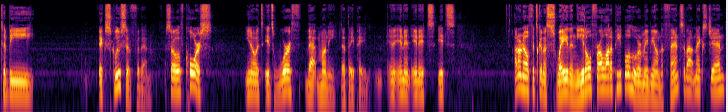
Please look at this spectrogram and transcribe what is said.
to be exclusive for them. So of course, you know it's it's worth that money that they paid, and, and it, it, it's it's. I don't know if it's going to sway the needle for a lot of people who are maybe on the fence about next gen.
